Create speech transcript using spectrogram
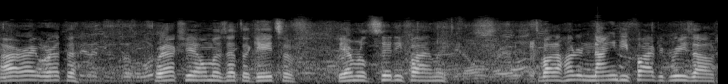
All right, we're at the, we're actually almost at the gates of the Emerald City finally. It's about 195 degrees out.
